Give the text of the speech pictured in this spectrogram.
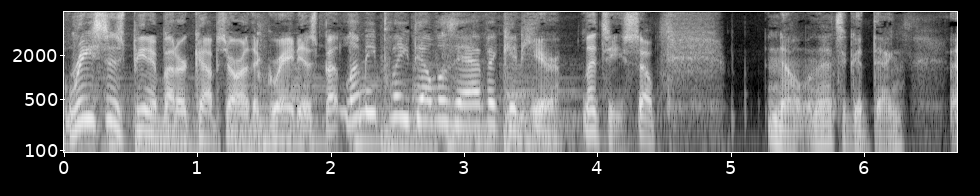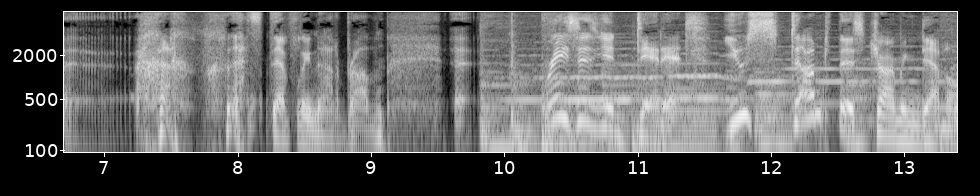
Reese's peanut butter cups are the greatest, but let me play devil's advocate here. Let's see. So, no, that's a good thing. Uh, that's definitely not a problem. Uh, Reese's, you did it. You stumped this charming devil.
